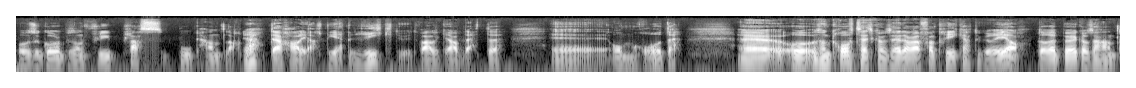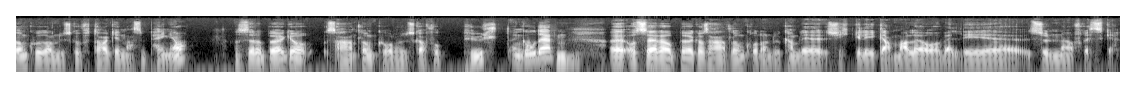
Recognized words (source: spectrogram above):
Og så går du på sånn flyplassbokhandler. Ja. Der har de alltid et rikt utvalg av dette området. og sånn Grovt sett kan du si det er i hvert fall tre kategorier. Det er bøker som handler om hvordan du skal få tak i en masse penger. Og så er det bøker som handler om hvordan du skal få pult en god del. Mm. og så er det bøker som handler om hvordan du kan bli skikkelig gammel og veldig sunn og friske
